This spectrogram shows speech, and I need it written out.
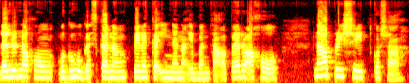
Lalo na kung maghuhugas ka ng pinagkainan ng ibang tao. Pero ako, na-appreciate ko siya.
